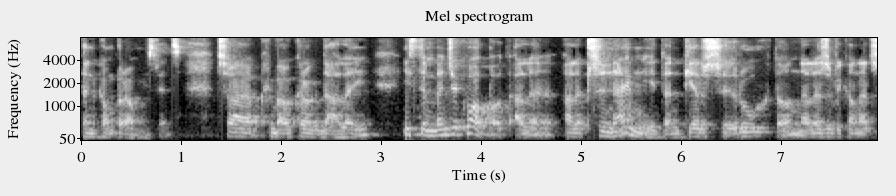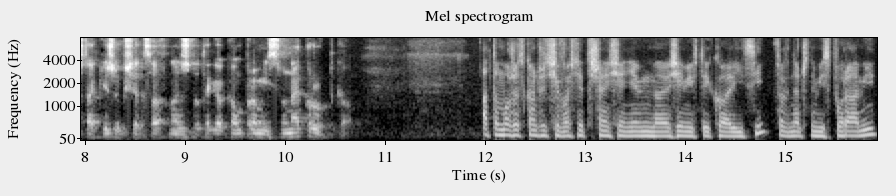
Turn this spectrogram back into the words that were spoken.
ten kompromis, więc trzeba chyba o krok dalej i z tym będzie kłopot, ale, ale przynajmniej ten pierwszy ruch to należy wykonać taki, żeby się cofnąć do tego kompromisu na krótko. A to może skończyć się właśnie trzęsieniem ziemi w tej koalicji, wewnętrznymi sporami?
